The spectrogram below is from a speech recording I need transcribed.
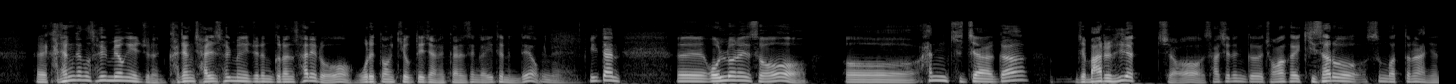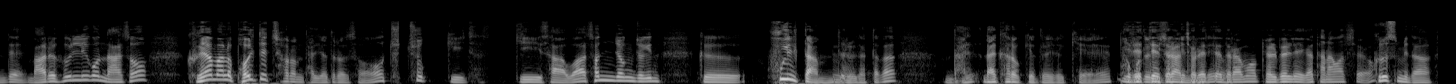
가장 잘 설명해주는, 가장 잘 설명해주는 그런 사례로 오랫동안 기억되지 않을까 하는 생각이 드는데요. 네. 일단, 에, 언론에서, 어, 한 기자가 이제 말을 흘렸죠. 사실은 그 정확하게 기사로 쓴 것들은 아니었는데, 말을 흘리고 나서 그야말로 벌떼처럼 달려들어서 추측 기, 기사와 선정적인 그 후일담들을 네. 갖다가 날, 날카롭게들 이렇게 이랬대더라 저랬대더라 뭐 별별 얘기가 다 나왔어요. 그렇습니다.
